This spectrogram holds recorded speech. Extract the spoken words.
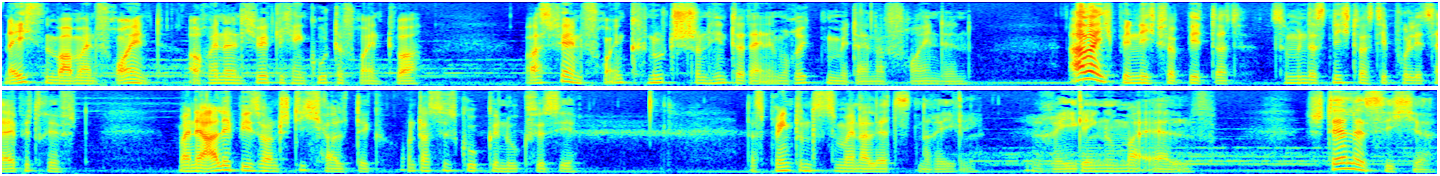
Nathan war mein Freund, auch wenn er nicht wirklich ein guter Freund war. Was für ein Freund knutscht schon hinter deinem Rücken mit deiner Freundin? Aber ich bin nicht verbittert, zumindest nicht was die Polizei betrifft. Meine Alibis waren stichhaltig und das ist gut genug für sie. Das bringt uns zu meiner letzten Regel. Regel Nummer 11. Stelle sicher,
